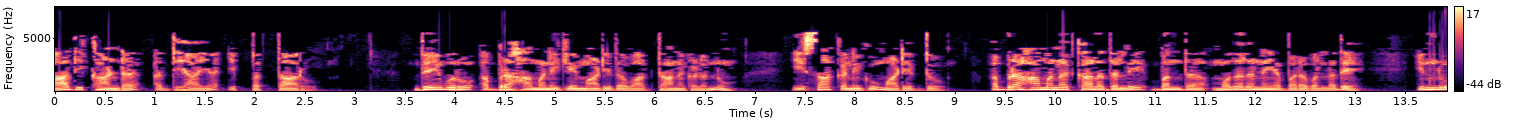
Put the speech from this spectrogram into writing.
ಆದಿಕಾಂಡ ಅಧ್ಯಾಯ ಇಪ್ಪತ್ತಾರು. ದೇವರು ಅಬ್ರಹಾಮನಿಗೆ ಮಾಡಿದ ವಾಗ್ದಾನಗಳನ್ನು ಈಸಾಕನಿಗೂ ಮಾಡಿದ್ದು. ಅಬ್ರಹಾಮನ ಕಾಲದಲ್ಲಿ ಬಂದ ಮೊದಲನೆಯ ಬರವಲ್ಲದೆ ಇನ್ನೂ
